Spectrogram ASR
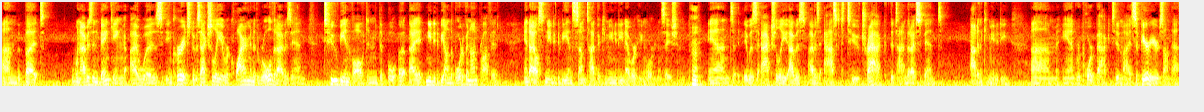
Um, but when I was in banking, I was encouraged. It was actually a requirement of the role that I was in to be involved in the board. Uh, I needed to be on the board of a nonprofit and I also needed to be in some type of community networking organization. Huh. And it was actually I was I was asked to track the time that I spent out in the community. Um, and report back to my superiors on that.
